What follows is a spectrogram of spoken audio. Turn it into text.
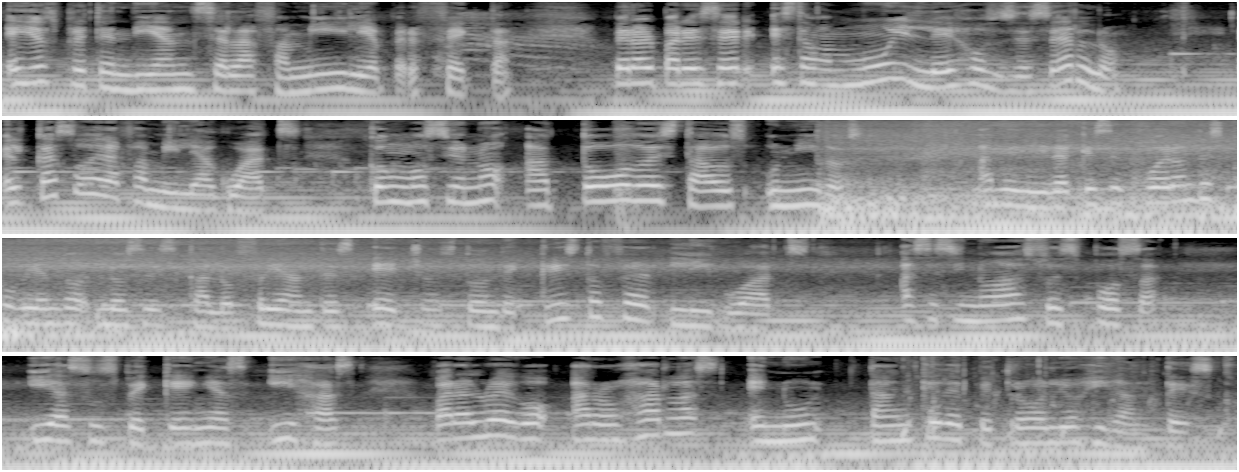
ellos pretendían ser la familia perfecta, pero al parecer estaban muy lejos de serlo. El caso de la familia Watts conmocionó a todo Estados Unidos a medida que se fueron descubriendo los escalofriantes hechos donde Christopher Lee Watts asesinó a su esposa y a sus pequeñas hijas para luego arrojarlas en un tanque de petróleo gigantesco.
